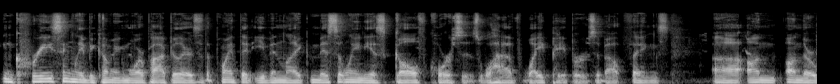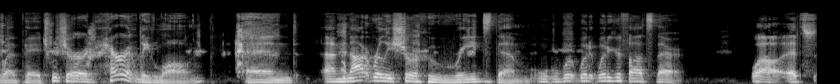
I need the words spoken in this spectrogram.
increasingly becoming more popular to the point that even like miscellaneous golf courses will have white papers about things uh, on on their webpage, which are inherently long, and I'm not really sure who reads them. What, what, what are your thoughts there? Well, it's.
